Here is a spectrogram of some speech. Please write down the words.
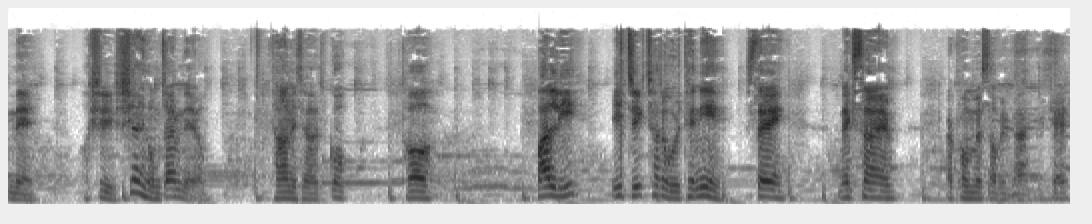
네 확실히 시간이 너무 짧네요. 다음에 제가 꼭 더 빨리 일찍 찾아올 테니 stay next time. I promise I'll be back. Okay.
